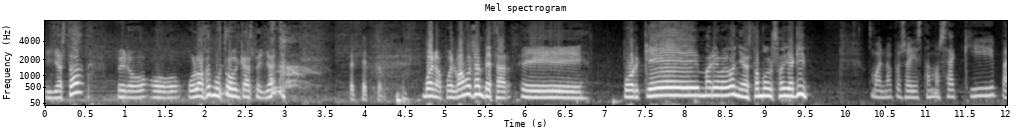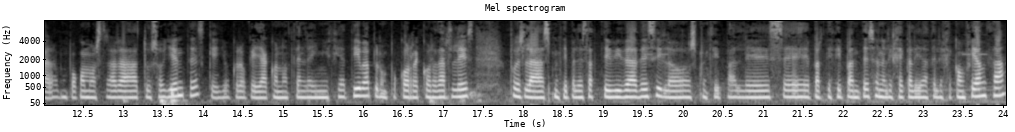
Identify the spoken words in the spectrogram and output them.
y ya está, pero o, lo hacemos todo en castellano. Perfecto. Bueno, pues vamos a empezar. Eh, ¿Por qué, María Begoña, estamos hoy aquí? Bueno, pues hoy estamos aquí para un poco mostrar a tus oyentes, que yo creo que ya conocen la iniciativa, pero un poco recordarles pues las principales actividades y los principales eh, participantes en Elige Calidad, Elige Confianza,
